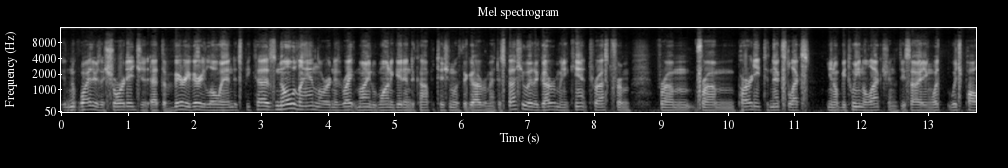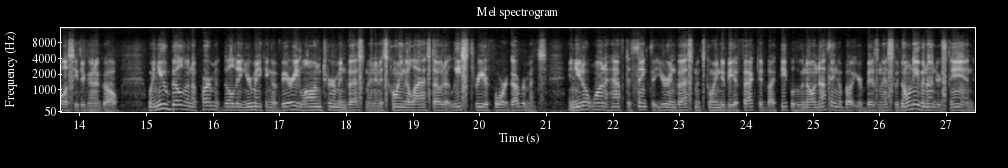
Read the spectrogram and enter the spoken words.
why there's a shortage at the very, very low end, it's because no landlord in his right mind would want to get into competition with the government, especially with a government he can't trust from from from party to next election, you know, between elections, deciding what which policy they're going to go. When you build an apartment building, you're making a very long-term investment, and it's going to last out at least three or four governments. And you don't want to have to think that your investment's going to be affected by people who know nothing about your business, who don't even understand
